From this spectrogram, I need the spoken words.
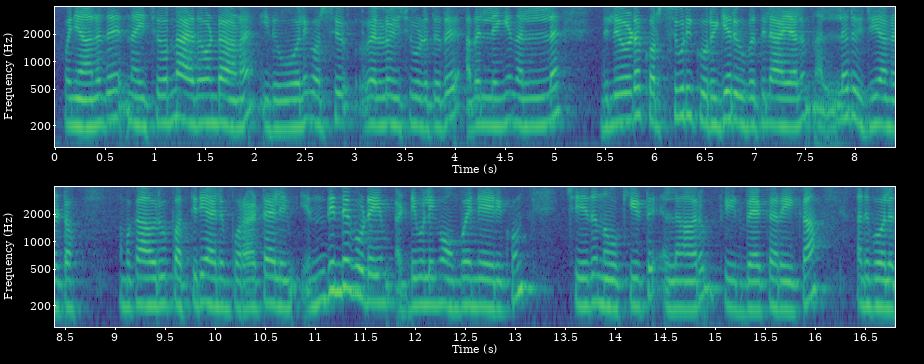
അപ്പോൾ ഞാനത് നെയ്ച്ചോറിനായതുകൊണ്ടാണ് ഇതുപോലെ കുറച്ച് വെള്ളം ഒഴിച്ചു കൊടുത്തത്. അതല്ലെങ്കിൽ നല്ല ഇതിലൂടെ കുറച്ചുകൂടി കുറുകിയ രൂപത്തിലായാലും നല്ല രുചിയാണ് കേട്ടോ. നമുക്ക് ആ ഒരു പത്തിരി ആയാലും പൊറാട്ട ആയാലും എന്തിന്റെ കൂടെയും അടിപൊളി കോമ്പോ തന്നെയായിരിക്കും. ചെയ്ത് നോക്കിയിട്ട് എല്ലാവരും ഫീഡ്ബാക്ക് അറിയിക്കാം. അതുപോലെ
